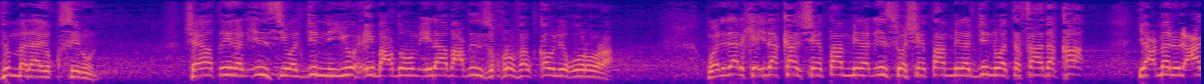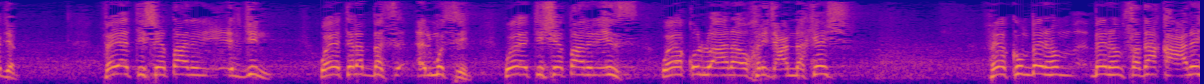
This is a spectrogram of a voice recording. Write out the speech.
ثم لا يقصرون. شياطين الإنس والجن يوحي بعضهم إلى بعض زخرف القول غرورا. ولذلك إذا كان شيطان من الإنس وشيطان من الجن وتصادقا يعمل العجب. فيأتي شيطان الجن ويتلبس المسلم ويأتي شيطان الإنس ويقول له أنا أخرج عنك إيش؟ فيكون بينهم بينهم صداقة على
